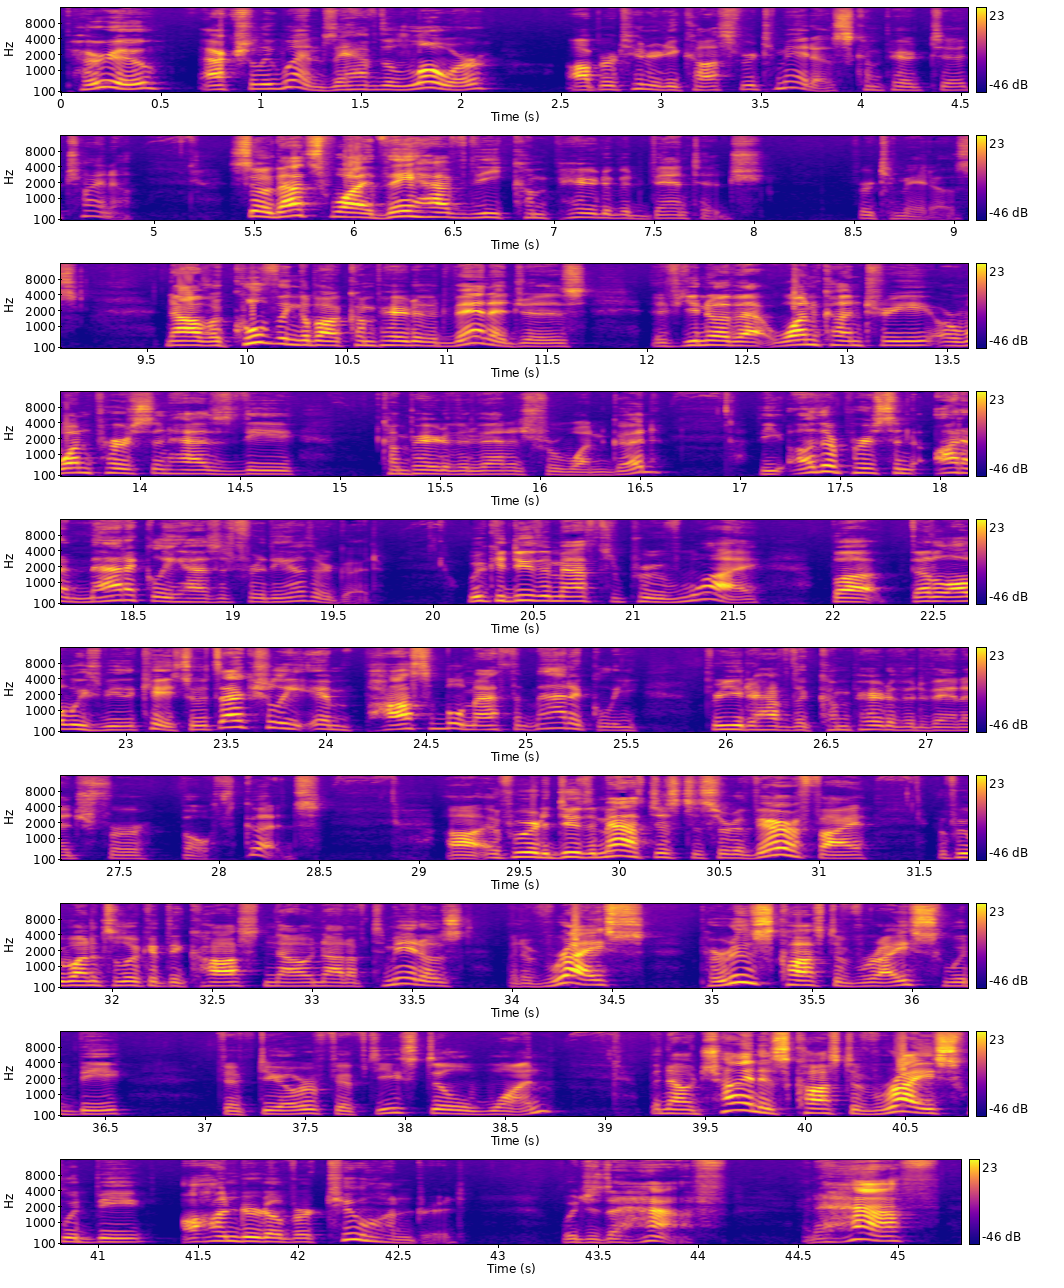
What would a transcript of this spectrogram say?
Peru actually wins. They have the lower opportunity cost for tomatoes compared to China. So that's why they have the comparative advantage for tomatoes. Now, the cool thing about comparative advantage is if you know that one country or one person has the comparative advantage for one good, the other person automatically has it for the other good. We could do the math to prove why, but that'll always be the case. So it's actually impossible mathematically for you to have the comparative advantage for both goods. Uh, if we were to do the math just to sort of verify, if we wanted to look at the cost now not of tomatoes, but of rice, Peru's cost of rice would be 50 over 50, still 1. But now China's cost of rice would be 100 over 200, which is a half. And a half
